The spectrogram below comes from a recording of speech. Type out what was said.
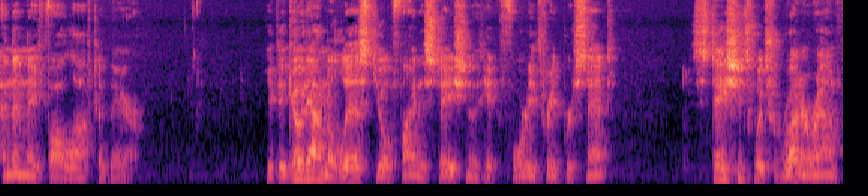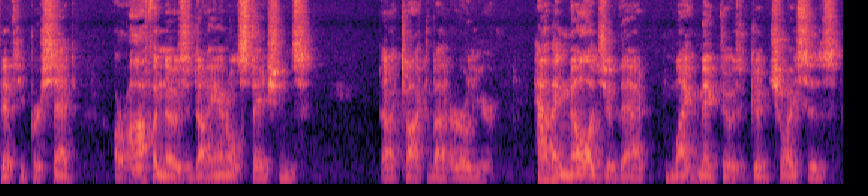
and then they fall off to there. If you go down the list, you'll find a station that hit 43%. Stations which run around 50% are often those diurnal stations that I talked about earlier. Having knowledge of that might make those good choices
